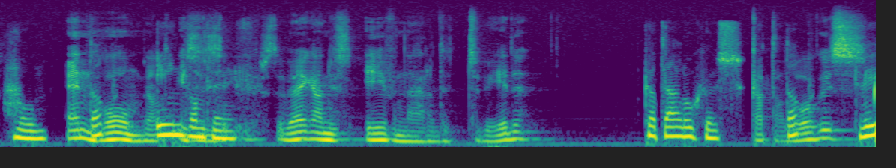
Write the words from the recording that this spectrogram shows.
Home. En home, dat 1 is van dus de 5. eerste. Wij gaan dus even naar de tweede. Catalogus. Catalogus. Tab 2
